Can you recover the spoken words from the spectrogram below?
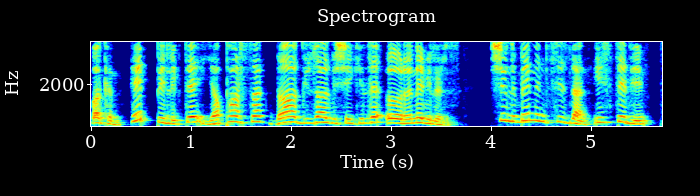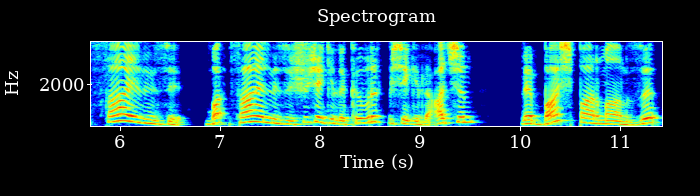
Bakın hep birlikte yaparsak daha güzel bir şekilde öğrenebiliriz. Şimdi benim sizden istediğim sağ elinizi sağ elinizi şu şekilde kıvrık bir şekilde açın ve baş parmağınızı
